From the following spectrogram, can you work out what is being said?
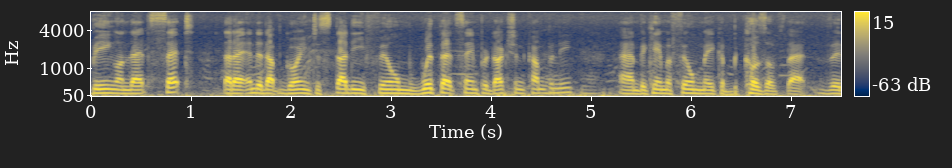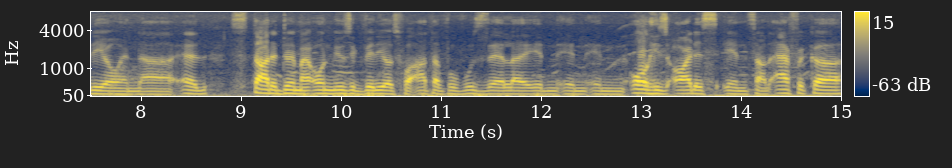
being on that set that I ended up going to study film with that same production company and became a filmmaker because of that video and, uh, and started doing my own music videos for Arthur Vuvuzela in, in, in all his artists in South Africa.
